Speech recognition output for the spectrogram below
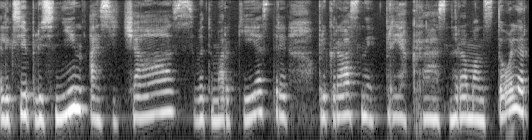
Алексей Плюснин, а сейчас в этом оркестре прекрасный, прекрасный Роман Столер,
